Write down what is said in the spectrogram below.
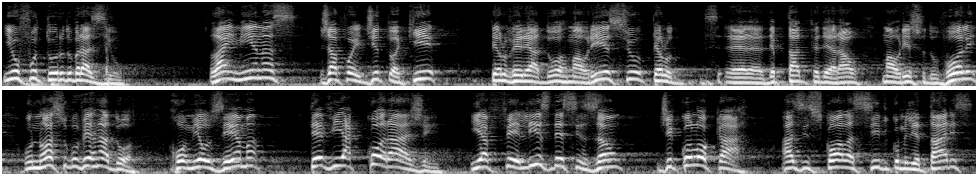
e o futuro do Brasil. Lá em Minas, já foi dito aqui pelo vereador Maurício, pelo eh, deputado federal Maurício do Vôlei, o nosso governador, Romeu Zema, teve a coragem e a feliz decisão de colocar as escolas cívico-militares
